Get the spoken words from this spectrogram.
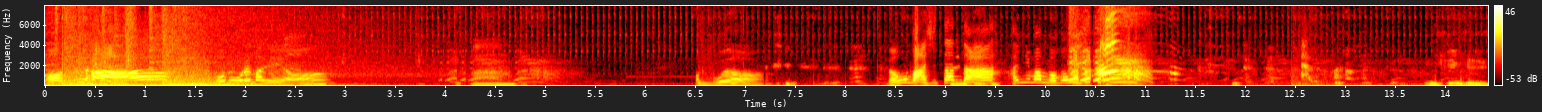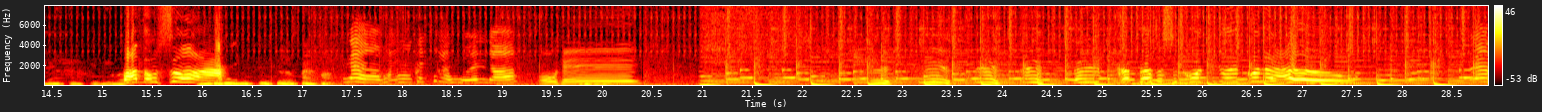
어 스하. 모두 오랜만이에요. 아, 어, 뭐야? 너무 맛있단다. 한 입만 먹어봐. 맛없어! 그냥 방송 채팅에 보낸다. 오케이. 으 으 으 으으 카페 아저씨 꺼낼 거네 아유. 그냥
